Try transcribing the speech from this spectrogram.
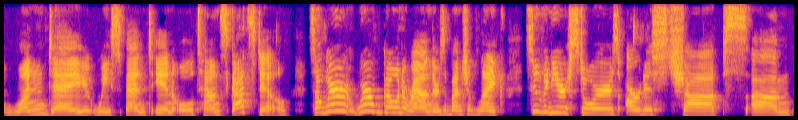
one day we spent in Old Town Scottsdale. So we're we're going around. There's a bunch of like souvenir stores, artist shops. Um,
